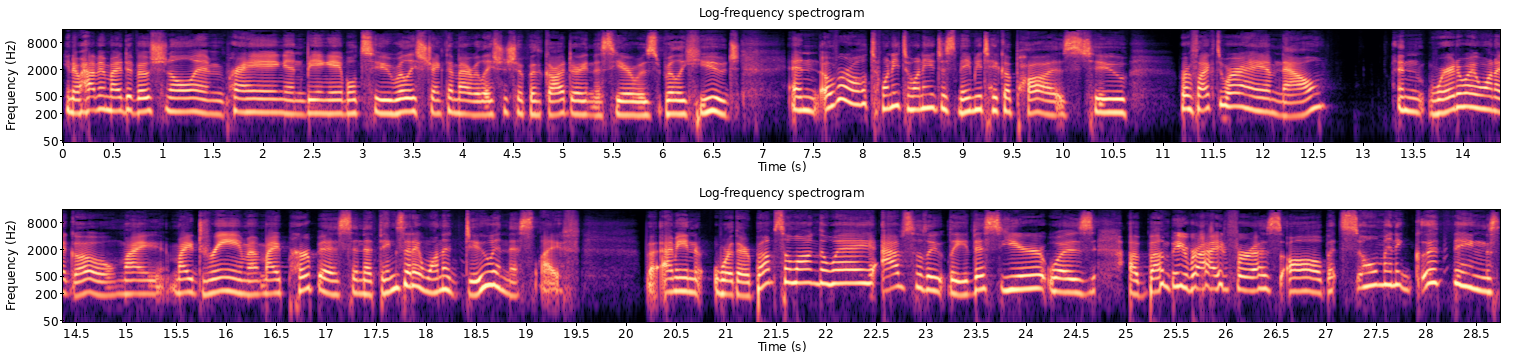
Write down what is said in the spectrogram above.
you know, having my devotional and praying and being able to really strengthen my relationship with God during this year was really huge. And overall, 2020 just made me take a pause to reflect where I am now and where do I want to go? My my dream, my purpose and the things that I want to do in this life. But I mean, were there bumps along the way? Absolutely. This year was a bumpy ride for us all, but so many good things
